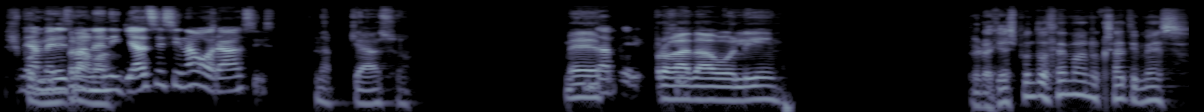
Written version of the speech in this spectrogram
Έχει πολύ Διαμέρισμα να πράγμα νοικιάσεις ή να αγοράσεις. να πιάσω. Τα Με περίπτωση. προκαταβολή Περιοχές που είναι το θέμα, νοξά τιμές.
